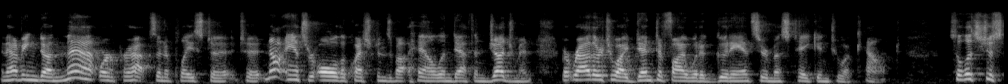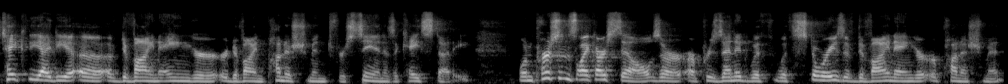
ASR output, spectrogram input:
And having done that, we're perhaps in a place to, to not answer all the questions about hell and death and judgment, but rather to identify what a good answer must take into account. So let's just take the idea of, of divine anger or divine punishment for sin as a case study. When persons like ourselves are, are presented with, with stories of divine anger or punishment,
